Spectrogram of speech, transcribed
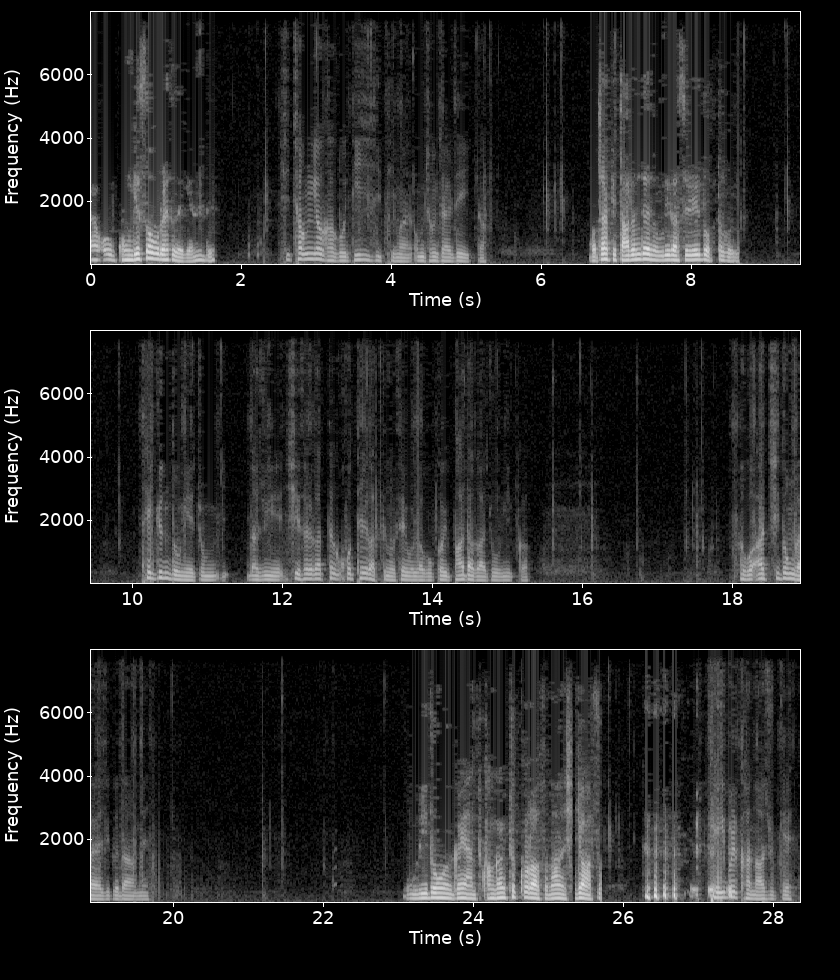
야, 어, 공개 서브로 해도 되겠는데? 시청력하고 DGCT만 엄청 잘 돼 있다. 어차피 다른 데는 우리가 쓸 일도 없다고. 태균동에 좀 나중에 시설 같은 거, 호텔 같은 거 세우려고 거기 바다가 좋으니까. 하고 아치동 가야지 그 다음에. 우리 동은 그냥 관광 특구라서 나는 신경 안 써. 케이블카 놔줄게.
